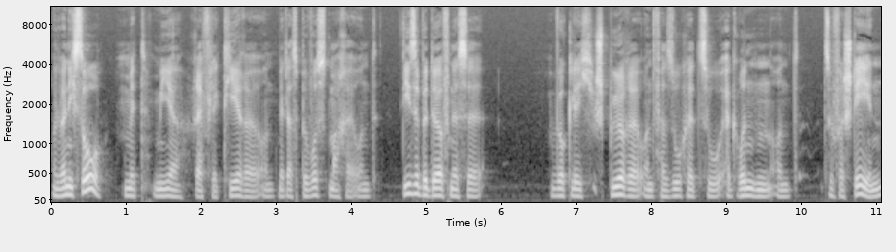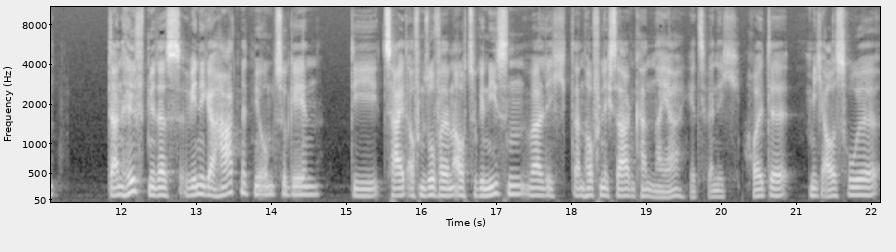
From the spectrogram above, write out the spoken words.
Und wenn ich so mit mir reflektiere und mir das bewusst mache und diese Bedürfnisse wirklich spüre und versuche zu ergründen und zu verstehen, dann hilft mir das weniger hart mit mir umzugehen, die Zeit auf dem Sofa dann auch zu genießen, weil ich dann hoffentlich sagen kann, naja, jetzt wenn ich heute mich ausruhe,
